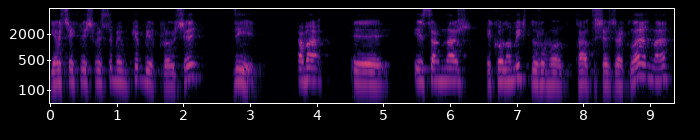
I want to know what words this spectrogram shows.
gerçekleşmesi mümkün bir proje değil. Ama e, insanlar ekonomik durumu tartışacaklarına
